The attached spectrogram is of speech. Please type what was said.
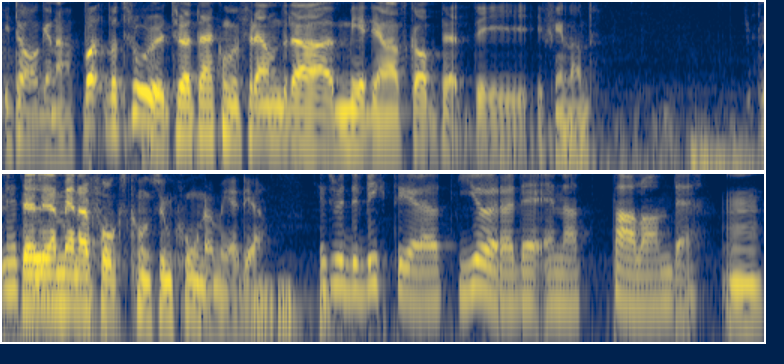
i dagarna. Vad, vad tror du? Tror du att det här kommer förändra medielandskapet i, i Finland? Jag, Eller tror, jag menar folks konsumtion av media. jag tror det är viktigare att göra det än att tala om det. Mm.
